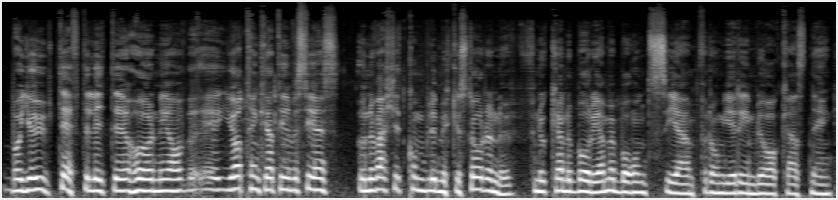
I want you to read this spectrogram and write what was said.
Vad jag är ute efter lite hör ni av. Jag tänker att investeringsuniversitet kommer bli mycket större nu. För nu kan du börja med bonds igen för de ger rimlig avkastning.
